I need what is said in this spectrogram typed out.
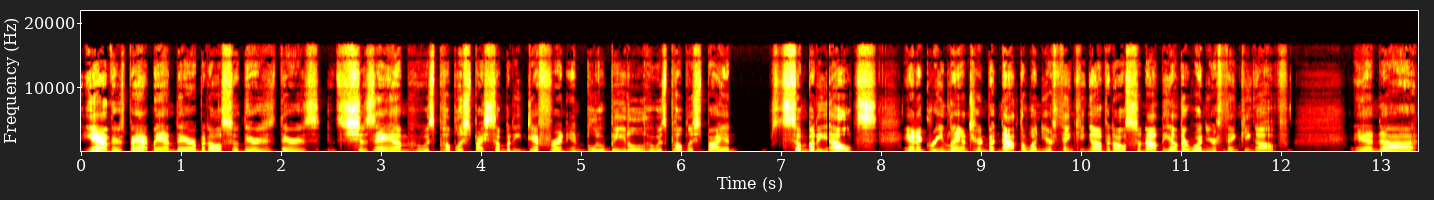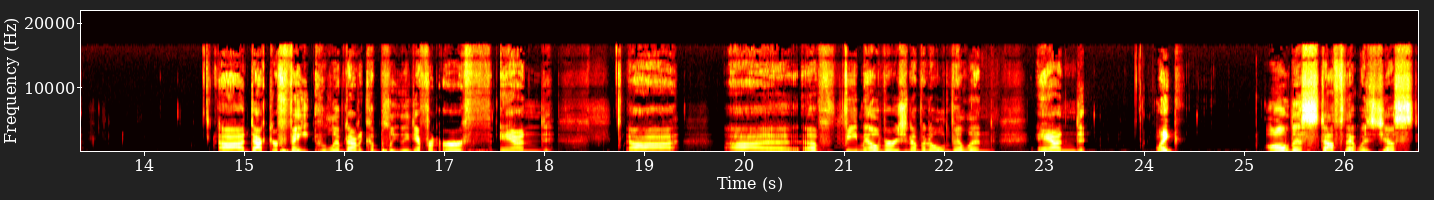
yeah, there's Batman there, but also there's there's Shazam, who was published by somebody different, and Blue Beetle, who was published by a somebody else, and a Green Lantern, but not the one you're thinking of, and also not the other one you're thinking of, and uh, uh, Doctor Fate, who lived on a completely different Earth, and uh, uh, a female version of an old villain, and like all this stuff that was just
